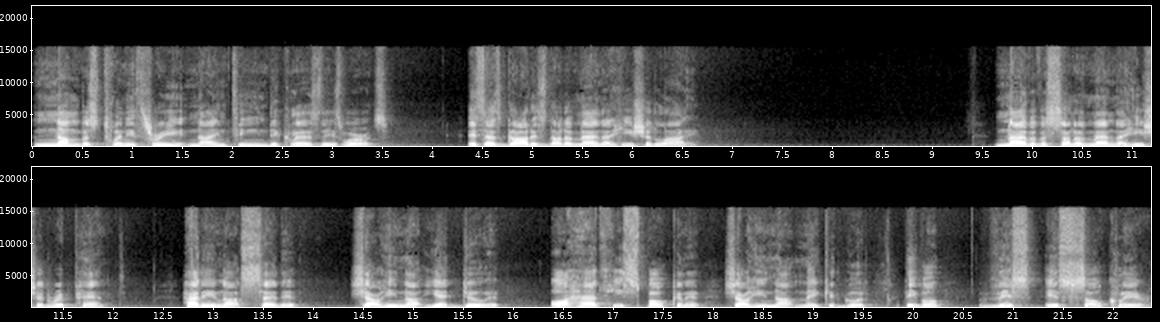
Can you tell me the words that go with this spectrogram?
Numbers 23 19 declares these words it says, God is not a man that he should lie, neither the Son of Man that he should repent. Had he not said it, shall he not yet do it? Or had he spoken it, shall he not make it good? People, this is so clear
